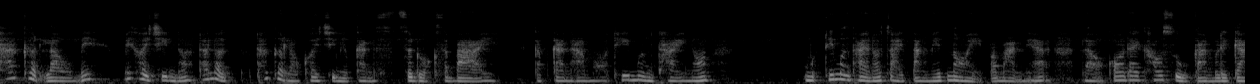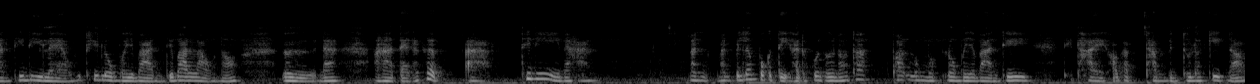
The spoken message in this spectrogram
ถ้าเกิดเราไม่ไม่เคยชินเนาะถ้าเราถ้าเกิดเราเคยชินกับการสะดวกสบาย กับการหาหมอที่เมืองไทยเนาะที่เมืองไทยเนาะจ่ายตังค์นิดหน่อยประมาณเนี้ย เราก็ได้เข้าสู่การบริการที่ดีแล้วที่โรงพยาบาลที่บ้านเราเนาะเออนะอ่าแต่ถ้าเกิดอ่าที่นี่นะคะ มันมันเป็นเรื่องปกติค่ะทุกคนเออเนาะถ้าเพราะโรงโรงพยาบาลที่ที่ไทยเขาแบบทำเป็นธุรกิจเนาะ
